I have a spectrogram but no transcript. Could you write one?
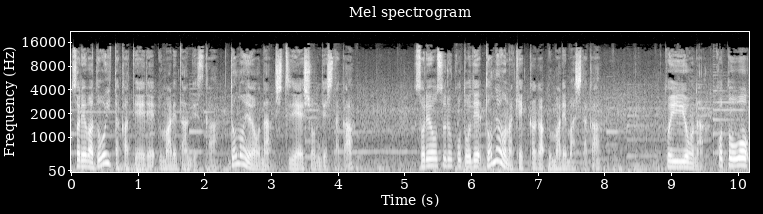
それはどういった過程で生まれたんですか？どのようなシチュエーションでしたか？それをすることでどのような結果が生まれましたか？というようなことを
